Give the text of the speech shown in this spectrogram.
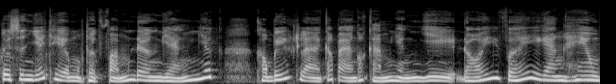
Tôi xin giới thiệu một thực phẩm đơn giản nhất, không biết là các bạn có cảm nhận gì đối với gan heo.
